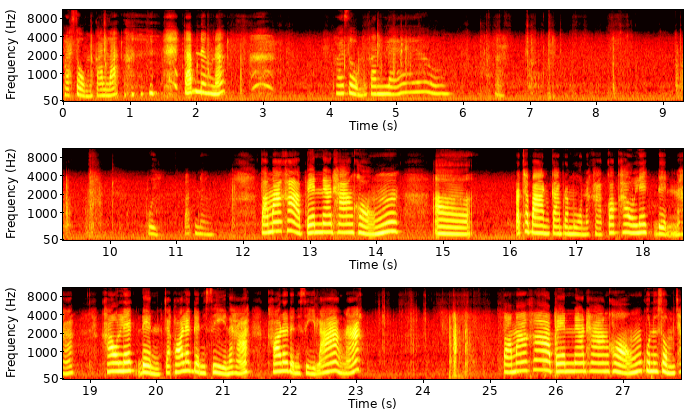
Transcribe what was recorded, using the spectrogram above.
ผสมกันละ แป๊บหนึ่งนะ ผสมกันแล้วอุ้ยแป๊บหนึ่งต่อมาค่ะเป็นแนวทางของอา รัฐบาลการประมูลนะคะ ก็เข้าเลขเด่นนะคะ เข้าเลขเด่น เฉพาะเลขเด่นสี่นะคะ เข้าเลขเด่นสี่ล่างนะ ต่อมาค่ะเป็นแนวทางของคุณสมช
